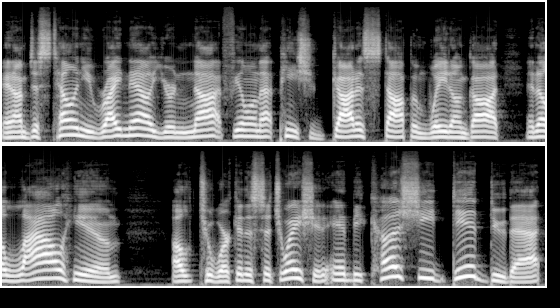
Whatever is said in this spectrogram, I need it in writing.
And I'm just telling you right now, you're not feeling that peace. You got to stop and wait on God and allow Him uh, to work in the situation. And because she did do that,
